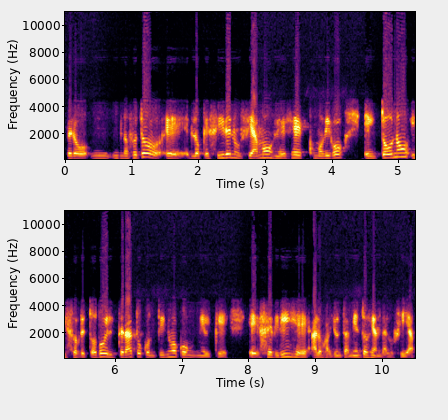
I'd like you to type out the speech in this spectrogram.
pero mm, nosotros eh, lo que sí denunciamos es, eh, como digo, el tono y sobre todo el trato continuo con el que se dirige a los ayuntamientos de Andalucía.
